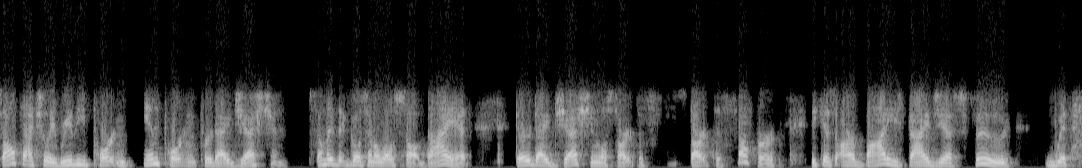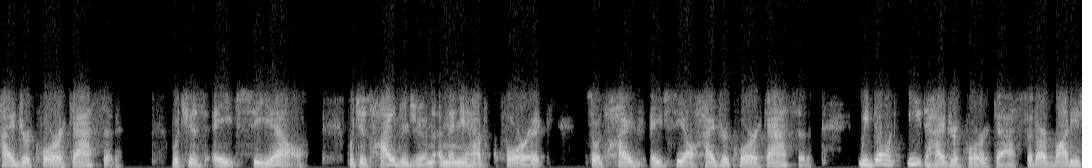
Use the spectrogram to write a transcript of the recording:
salt's actually really important, important for digestion. Somebody that goes on a low salt diet, their digestion will start to start to suffer because our bodies digest food with hydrochloric acid, which is HCl, which is hydrogen, and then you have chloric, so it's HCl, hydrochloric acid. We don't eat hydrochloric acid. Our bodies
